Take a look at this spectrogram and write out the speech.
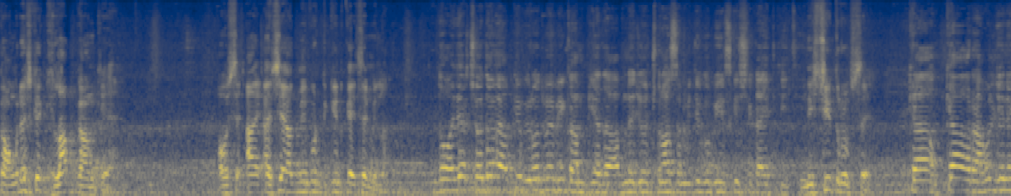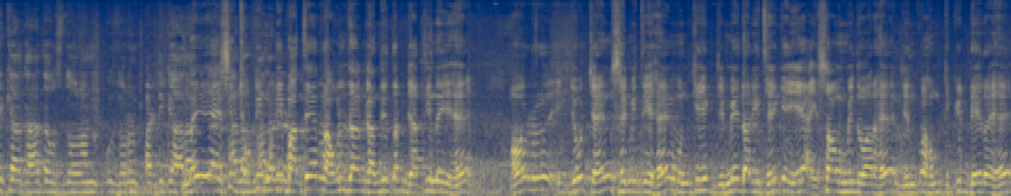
कांग्रेस के खिलाफ काम किया है। और ऐसे- आदमी को टिकट कैसे मिला? 2014 में आपके विरोध में भी काम किया था। आपने जो चुनाव समिति को भी इसकी शिकायत की थी। निश्चित रूप से। क्या क्या राहुल जी ने क्या कहा था उस दौरान उस दौरान पार्टी के आला नहीं ऐसी छोटी मोटी बातें राहुल गांधी तक जाती नहीं है। और जो चयन समिति है उनकी एक ज़िम्मेदारी थी कि ये ऐसा उम्मीदवार है जिनको हम टिकट दे रहे हैं।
